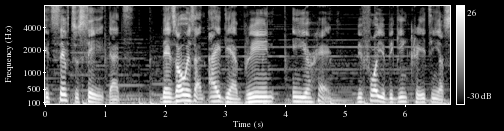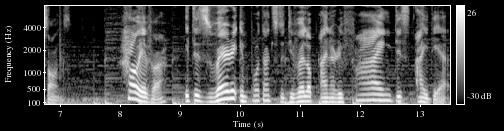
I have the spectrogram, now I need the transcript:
it's safe to say that there's always an idea brewing in your head before you begin creating your songs. However, it is very important to develop and refine this idea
